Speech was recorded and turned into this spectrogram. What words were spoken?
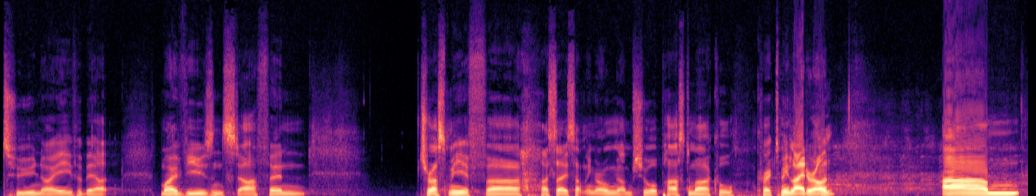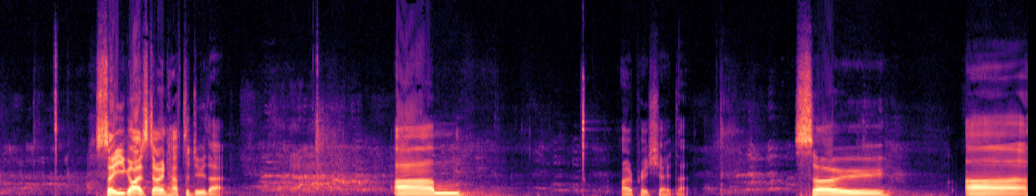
too naive about my views and stuff. And trust me, if uh, I say something wrong, I'm sure Pastor Mark will correct me later on. Um, so you guys don't have to do that. Um, I appreciate that. So, uh,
